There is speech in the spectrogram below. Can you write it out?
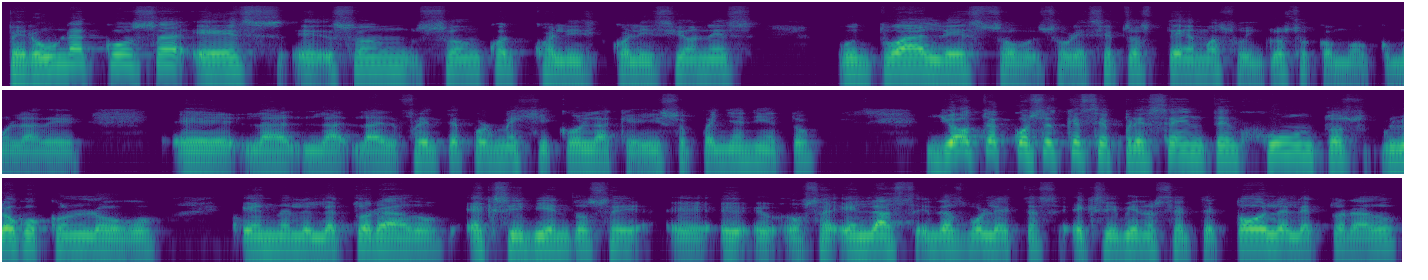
pero una cosa es, eh, son, son coaliciones puntuales sobre, ciertos temas o incluso como, como la, de, eh, la, del Frente por México, la que hizo Peña Nieto. Y otra cosa es que se presenten juntos, logo con logo, en el electorado, exhibiéndose, eh, o sea, en las, en las boletas, exhibiéndose ante todo el electorado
